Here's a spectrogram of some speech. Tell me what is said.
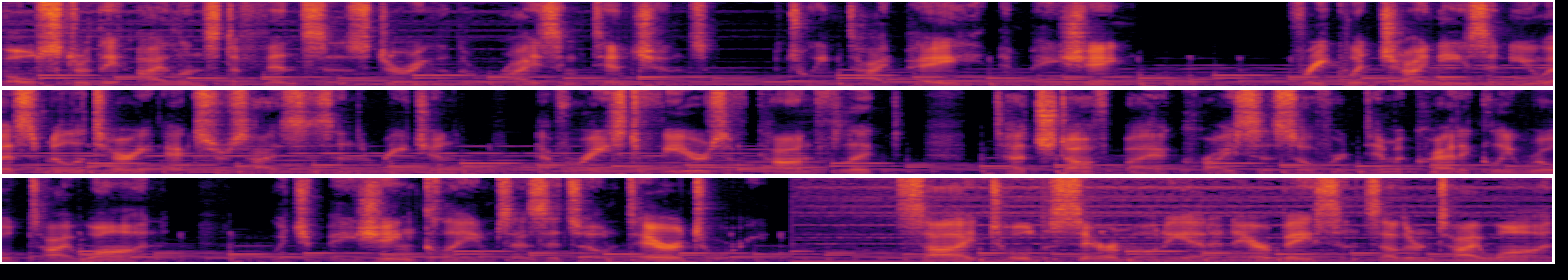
bolster the island's defenses during the rising tensions between Taipei and Beijing. Frequent Chinese and U.S. military exercises in the region have raised fears of conflict, touched off by a crisis over democratically ruled Taiwan, which Beijing claims as its own territory. Tsai told a ceremony at an airbase in southern Taiwan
